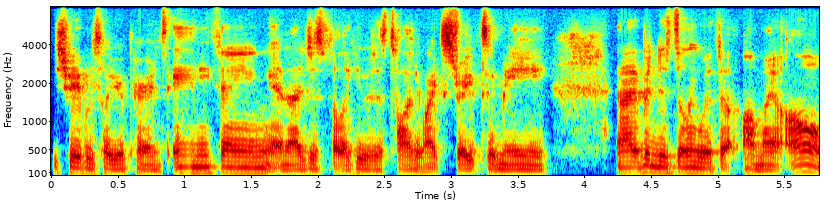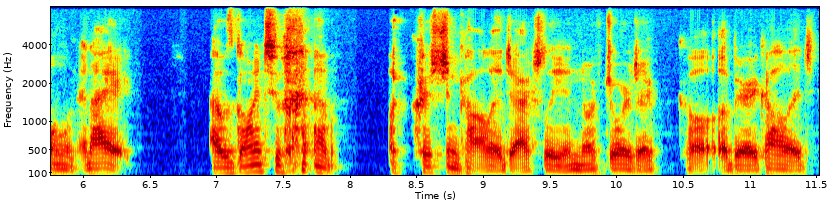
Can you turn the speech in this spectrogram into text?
you should be able to tell your parents anything. And I just felt like he was just talking like straight to me. And I've been just dealing with it on my own. And I, I was going to a, um, a Christian college actually in North Georgia called a Berry College.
